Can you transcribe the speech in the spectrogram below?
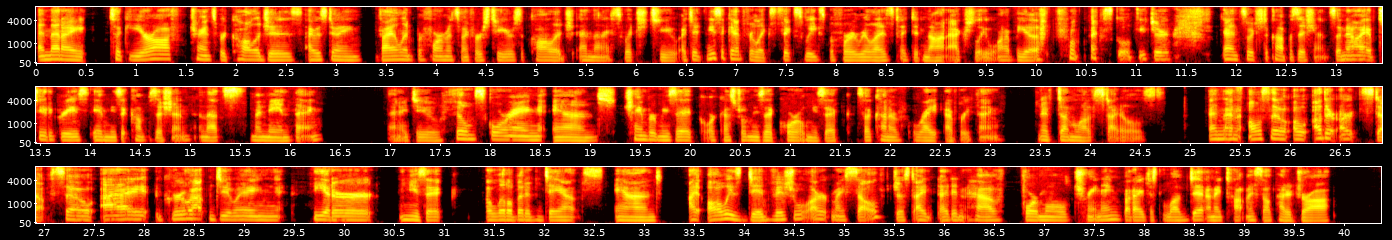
And then I took a year off, transferred colleges. I was doing violin performance my first two years of college. And then I switched to, I did music ed for like six weeks before I realized I did not actually want to be a school teacher and switched to composition. So now I have two degrees in music composition, and that's my main thing. And I do film scoring and chamber music, orchestral music, choral music. So I kind of write everything. And I've done a lot of styles. And then also, oh, other art stuff. So I grew up doing theater, music, a little bit of dance, and I always did visual art myself. Just I, I didn't have formal training, but I just loved it. And I taught myself how to draw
